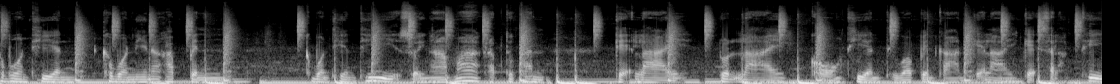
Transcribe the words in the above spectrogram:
ขบวนเทียนขบวนนี้นะครับเป็นขบวนเทียนที่สวยงามมากครับทุกท่านแกะลายลวดลายของเทียนถือว่าเป็นการแกะลายแกะสลักที่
